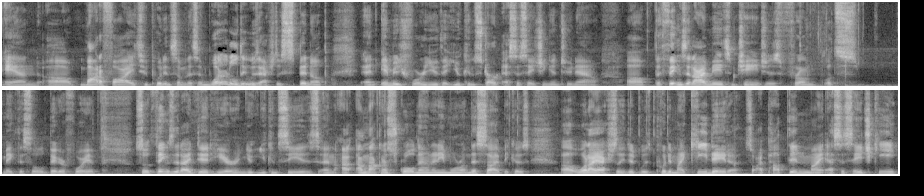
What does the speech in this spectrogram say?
and uh, modify to put in some of this. And what it'll do is actually spin up an image for you that you can start SSHing into now. Uh, the things that I made some changes from, let's make this a little bigger for you. So things that I did here, and you, you can see is, and I, am not going to scroll down anymore on this side because uh, what I actually did was put in my key data. So I popped in my SSH key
